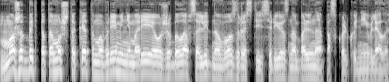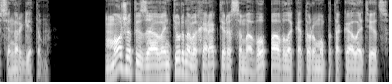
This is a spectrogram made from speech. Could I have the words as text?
Может быть, потому что к этому времени Мария уже была в солидном возрасте и серьезно больна, поскольку не являлась энергетом. Может, из-за авантюрного характера самого Павла, которому потакал отец.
